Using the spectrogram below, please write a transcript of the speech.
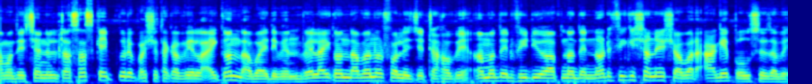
আমাদের চ্যানেলটা সাবস্ক্রাইব করে পাশে থাকা বেল আইকন দাবাই দেবেন। বেল আইকন দাবানোর ফলে যেটা হবে, আমাদের ভিডিও আপনাদের নোটিফিকেশনে সবার আগে পৌঁছে যাবে।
